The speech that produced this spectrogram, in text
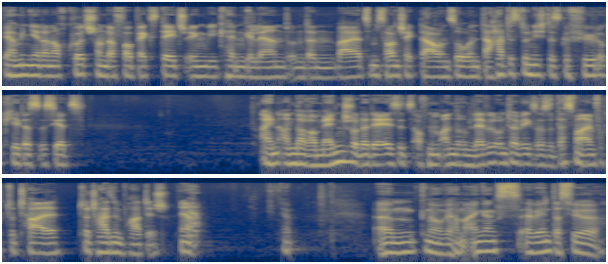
wir haben ihn ja dann auch kurz schon davor Backstage irgendwie kennengelernt und dann war er zum Soundcheck da und so. Und da hattest du nicht das Gefühl, okay, das ist jetzt ein anderer Mensch oder der ist jetzt auf einem anderen Level unterwegs. Also das war einfach total, total sympathisch. Ja. ja. ja. Ähm, genau, wir haben eingangs erwähnt, dass wir,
